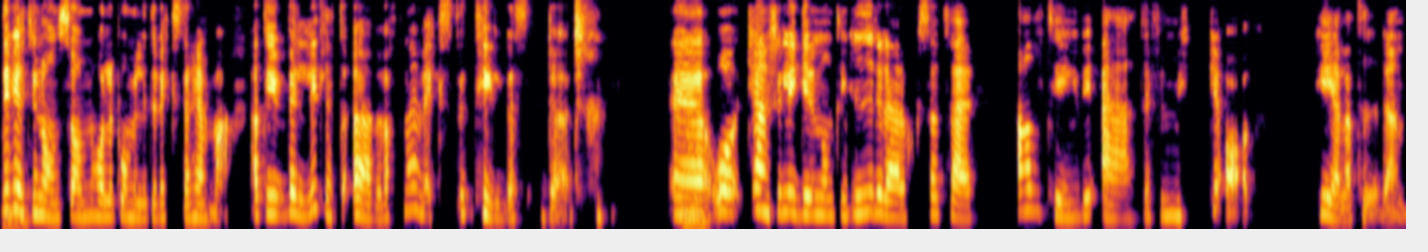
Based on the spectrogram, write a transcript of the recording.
Det Mm. vet ju någon som håller på med lite växter hemma. Att det är väldigt lätt att övervattna en växt till dess död. Eh, Mm. och kanske ligger det någonting i det där också. Att så här, allting vi äter för mycket av hela tiden.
